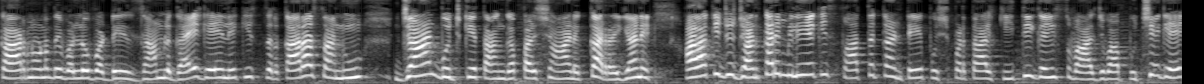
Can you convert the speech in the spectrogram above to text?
ਕਾਰਨ ਉਹਨਾਂ ਦੇ ਵੱਲੋਂ ਵੱਡੇ ਇਲਜ਼ਾਮ ਲਗਾਏ ਗਏ ਨੇ ਕਿ ਸਰਕਾਰਾਂ ਸਾਨੂੰ ਜਾਣ ਕੇ ਤੰਗ ਪਰੇਸ਼ਾਨ ਕਰ ਰਹੀਆਂ ਨੇ। ਹਾਲਾਂਕਿ ਜੋ ਜਾਣਕਾਰੀ ਮਿਲੀ ਹੈ ਕਿ 7 ਘੰਟੇ ਪੁੱਛ ਪੜਤਾਲ ਕੀਤੀ ਗਈ, ਸਵਾਲ ਜਵਾਬ ਪੁੱਛੇ ਗਏ।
